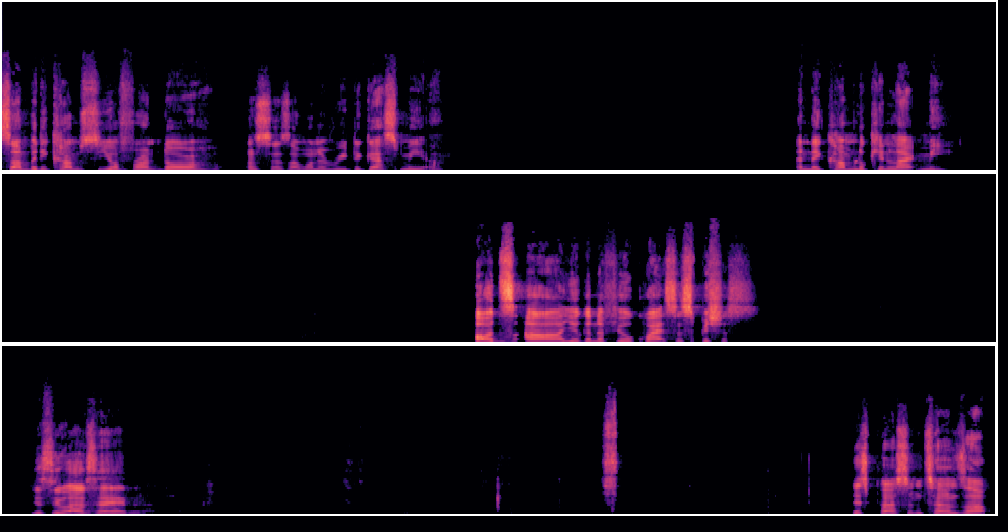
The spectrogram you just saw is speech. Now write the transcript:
Somebody comes to your front door and says, I want to read the gas meter. And they come looking like me. Odds are you're going to feel quite suspicious. You see what I'm saying? This person turns up,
